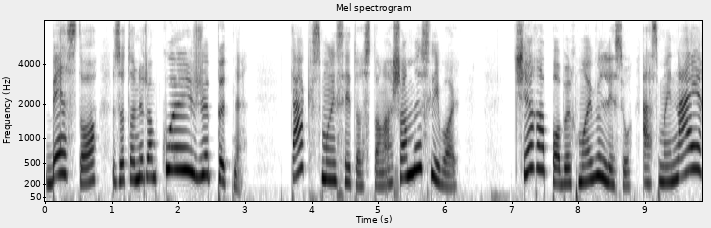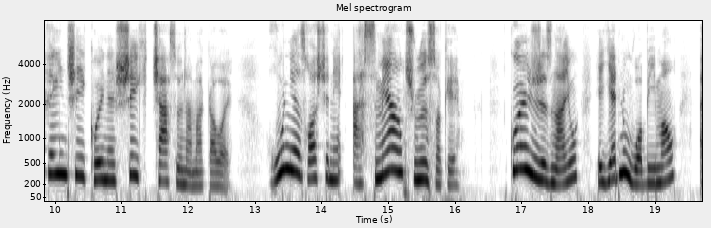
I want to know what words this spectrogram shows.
Bez to, zato ne tam kuje že pitne. Tak smo se to s Tomašom mislivali. Včeraj pobih moj v lesu, a smo najrenjši kojne všech časov namakavali. Run je zroščeni, a smerč visoki. Koji že znajo, je jednu obimal, a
